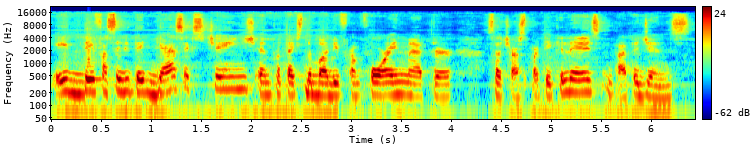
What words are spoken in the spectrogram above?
They facilitate gas exchange and protects the body from foreign matter such as particulates and pathogens.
